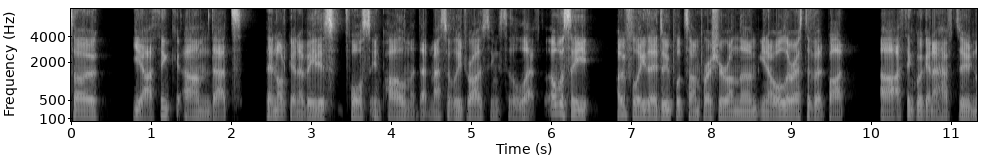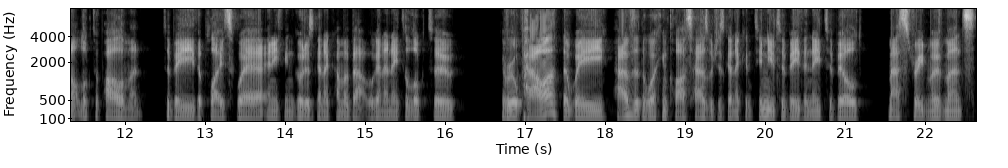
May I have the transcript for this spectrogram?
So, yeah, I think um, that they're not going to be this force in Parliament that massively drives things to the left. Obviously, hopefully they do put some pressure on them, you know, all the rest of it. But uh, I think we're going to have to not look to Parliament to be the place where anything good is going to come about. We're going to need to look to the real power that we have, that the working class has, which is going to continue to be the need to build mass street movements,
